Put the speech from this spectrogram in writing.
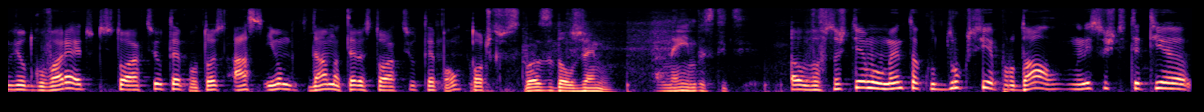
ви отговаря, ето ти 100 акции от Apple. Тоест аз имам да ти давам на тебе 100 акции от Apple, точка. Това е задължение, а не инвестиция. В същия момент, ако друг си е продал, нали, същите тия,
